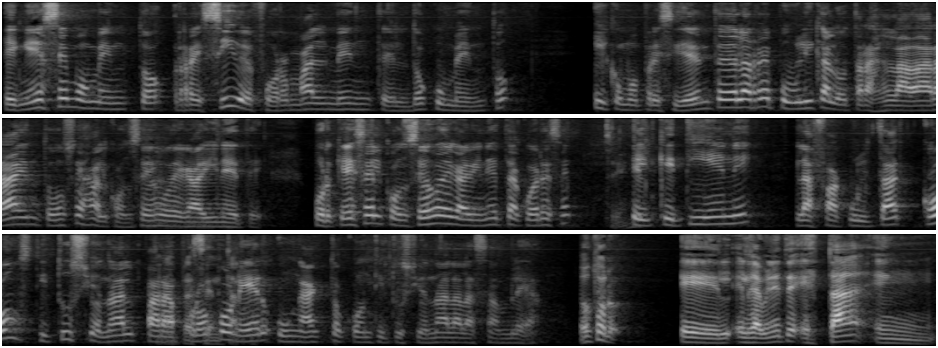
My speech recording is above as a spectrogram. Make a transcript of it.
en ese momento recibe formalmente el documento y como presidente de la República lo trasladará entonces al Consejo de Gabinete, porque es el Consejo de Gabinete, acuérdese, el que tiene la facultad constitucional para, proponer un acto constitucional a la Asamblea. Doctor, el, gabinete está en,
